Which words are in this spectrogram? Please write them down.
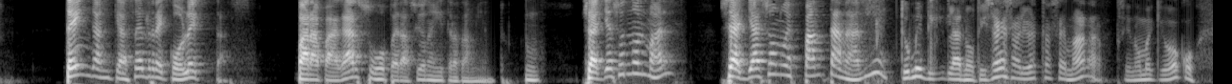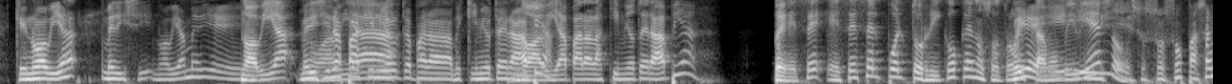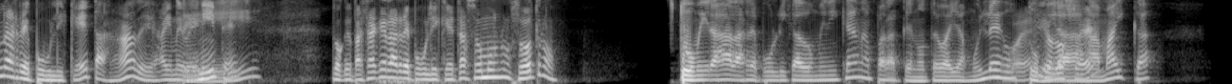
tengan que hacer recolectas para pagar sus operaciones y tratamientos. Mm. O sea, ya eso es normal. O sea, ya eso no espanta a nadie. Tú me di- la noticia que salió esta semana, si no me equivoco, que no había medici- no había medi- No había no medicinas para, había- quimio- para no quimioterapia. había para las quimioterapias. Pues ese, ese es el Puerto Rico que nosotros Oye, estamos y- y viviendo. eso, eso- eso pasa en las republiquetas ¿ah? de Jaime Sí. Benítez. Lo que pasa es que las republiquetas somos nosotros. Tú miras a la República Dominicana para que no te vayas muy lejos. Bueno, Tú miras a Jamaica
